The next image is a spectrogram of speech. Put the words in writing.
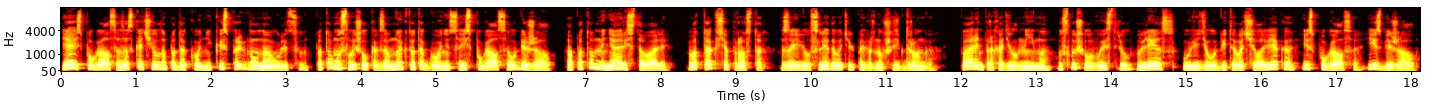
Я испугался, заскочил на подоконник и спрыгнул на улицу. Потом услышал, как за мной кто-то гонится, испугался, убежал. А потом меня арестовали. Вот так все просто, заявил следователь, повернувшись к Дронго. Парень проходил мимо, услышал выстрел, влез, увидел убитого человека, испугался и сбежал.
